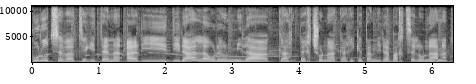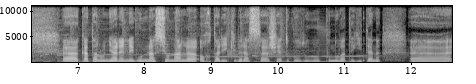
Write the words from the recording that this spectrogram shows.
kurutze bat egiten ari dira, laureun mila ka pertsona karriketan dira Bartzelonan, eh, Kataluniaren egun nazional hortarik, beraz, eh, saiatuko dugu pundu bat egiten, eh,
